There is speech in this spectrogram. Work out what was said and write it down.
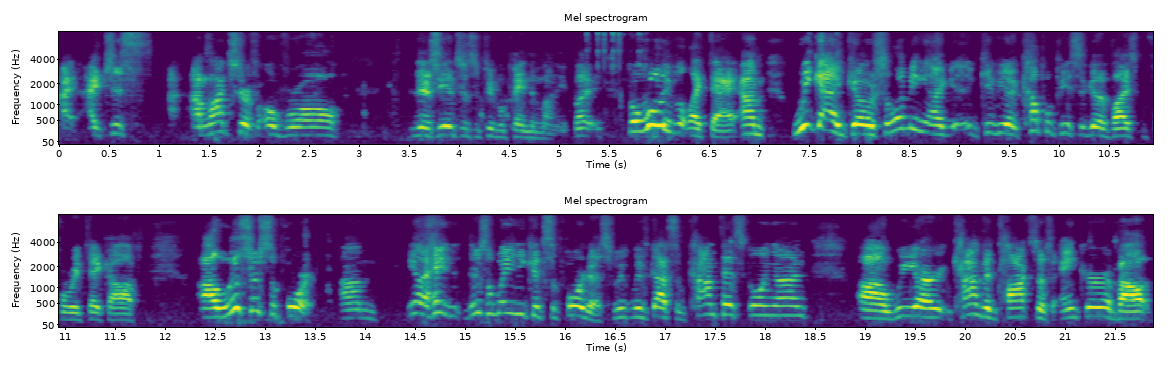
I, I just I'm not sure if overall there's the interest of people paying the money, but but we'll leave it like that. Um, we gotta go, so let me uh, give you a couple pieces of good advice before we take off. Uh, listener support. Um, you know, hey, there's a way you can support us. We, have got some contests going on. Uh, we are kind of in talks with Anchor about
